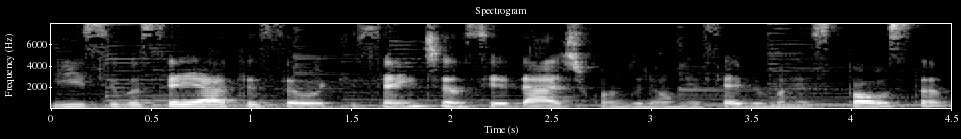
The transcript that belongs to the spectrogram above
E se você é a pessoa que sente ansiedade quando não recebe uma resposta,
